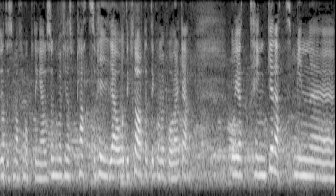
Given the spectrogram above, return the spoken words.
ute som har förhoppningar och som kommer finnas på plats och heja och det är klart att det kommer påverka. Och jag tänker att min eh,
